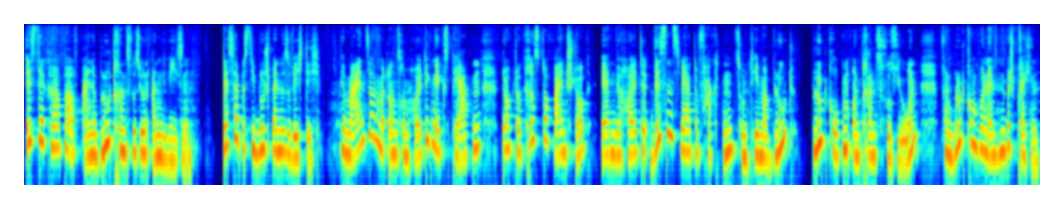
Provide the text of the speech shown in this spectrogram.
ist der Körper auf eine Bluttransfusion angewiesen. Deshalb ist die Blutspende so wichtig. Gemeinsam mit unserem heutigen Experten Dr. Christoph Weinstock werden wir heute wissenswerte Fakten zum Thema Blut, Blutgruppen und Transfusion von Blutkomponenten besprechen.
